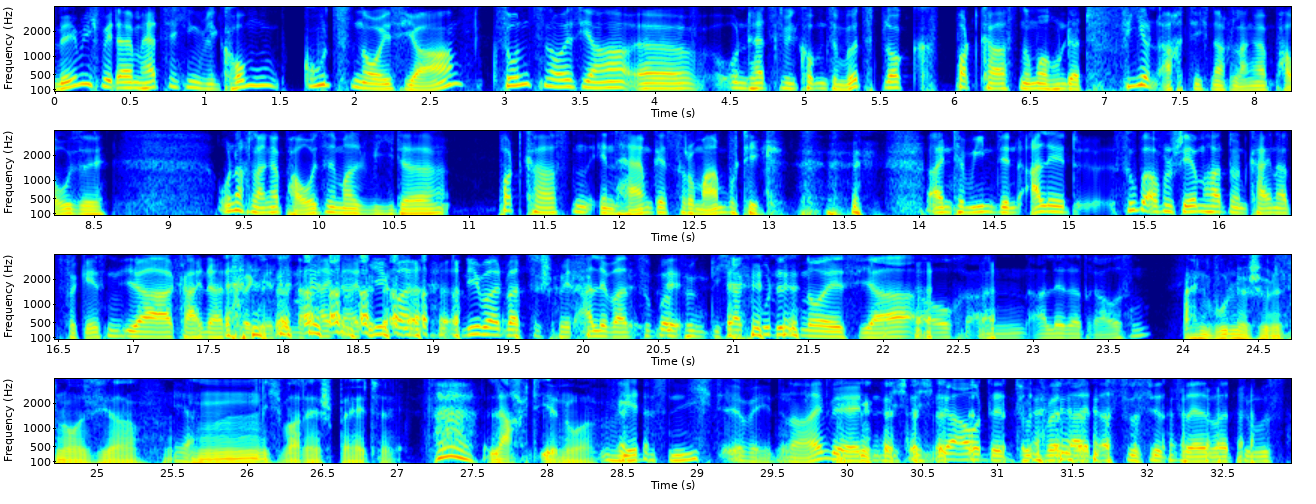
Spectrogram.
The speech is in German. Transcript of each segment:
Nämlich mit einem herzlichen Willkommen, gutes neues Jahr, gesundes neues Jahr äh, und herzlich willkommen zum Würzblock Podcast Nummer 184 nach langer Pause. Und nach langer Pause mal wieder Podcasten in Hermges Romanboutique. Ein Termin, den alle super auf dem Schirm hatten und keiner hat es vergessen. Ja, keiner hat es vergessen. Nein, nein, niemand, niemand war zu spät. Alle waren super pünktlich. Ja, gutes neues Jahr auch an alle da draußen. Ein wunderschönes neues Jahr. Ja. Hm, ich war der Späte. Lacht ihr nur. Wir hätten es nicht erwähnt. Nein, wir hätten dich nicht geoutet. Tut mir leid, dass du es jetzt selber tust.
